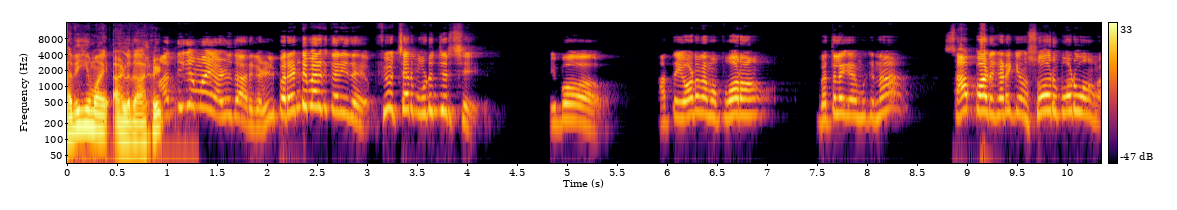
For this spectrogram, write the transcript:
அதிகமாய் அழுதார்கள். அதிகமாய் அழுதார்கள். இப்போ ரெண்டு பேருக்கு தெரியுது ஃப்யூச்சர் முடிஞ்சிருச்சு. இப்போ அத்தையோட நம்ம போகிறோம் பெத்தலகேமுக்குன்னா சாப்பாடு கிடைக்கும் சோறு போடுவாங்க.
